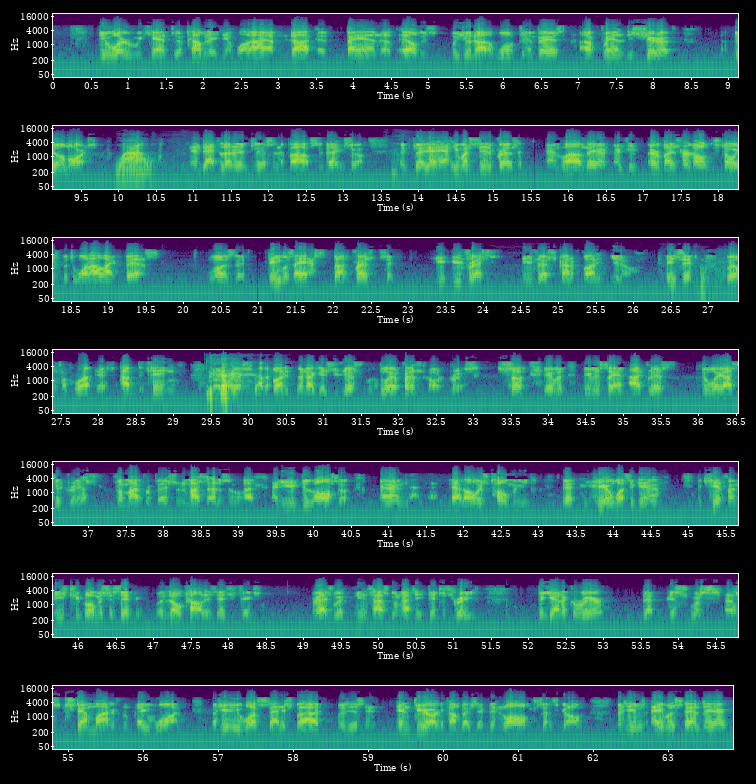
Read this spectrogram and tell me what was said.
do whatever we can to accommodate them. While I am not a fan of Elvis, we do not want to embarrass our friend, the sheriff, Bill Morris. Wow. Now, and that letter exists in the files today. So, uh, anyhow, he went to see the president, and while there, everybody's heard all the stories, but the one I liked best was that he was asked by the president, said, "You, you dress, you dress kind of funny, you know." He said, "Well, from what I'm the king, you dress kind of funny, but I guess you dress the way a president ought to dress." So it was he was saying, "I dress the way I should dress for my profession and my status in life, and you do also." And that always told me that here once again, a kid from East Tupelo, Mississippi, with no college education, graduated from Union High School in 1953, began a career that this was a stem miner from day one. But here he was satisfied with his inferiority complex that had been long since gone, but he was able to stand there,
